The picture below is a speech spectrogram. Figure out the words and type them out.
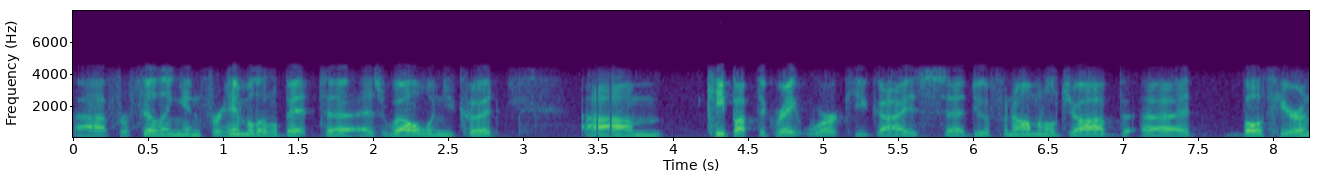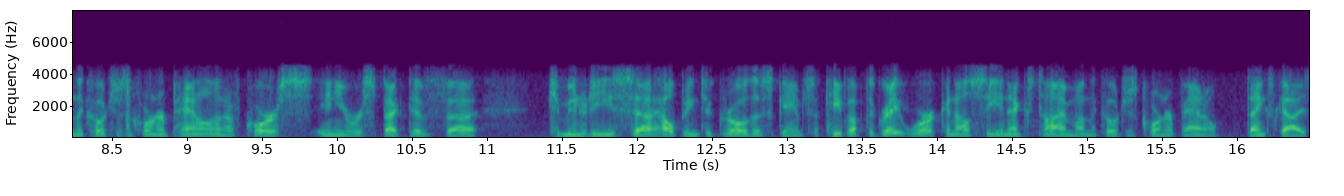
uh, for filling in for him a little bit uh, as well when you could. Um, keep up the great work. You guys uh, do a phenomenal job, uh, both here on the Coach's Corner panel and, of course, in your respective communities, helping to grow this game. So keep up the great work, and I'll see you next time on the Coach's Corner panel. Thanks, guys.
